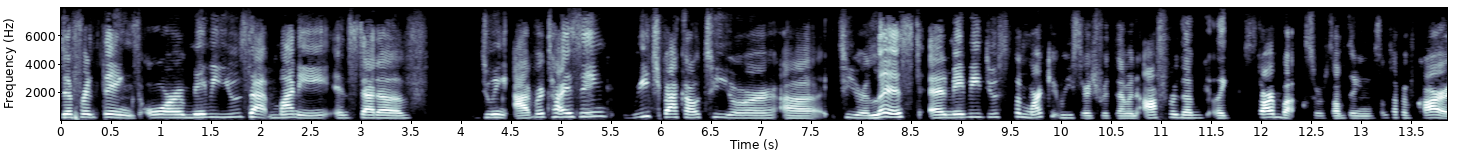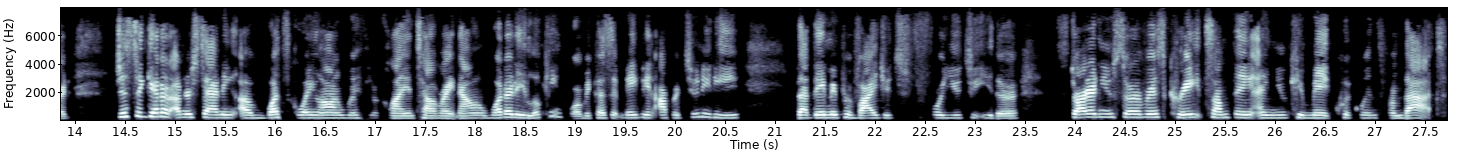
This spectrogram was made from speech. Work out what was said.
different things or maybe use that money instead of doing advertising reach back out to your uh, to your list and maybe do some market research with them and offer them like starbucks or something some type of card just to get an understanding of what's going on with your clientele right now and what are they looking for because it may be an opportunity that they may provide you to, for you to either start a new service create something and you can make quick wins from that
